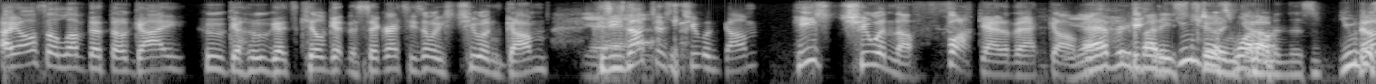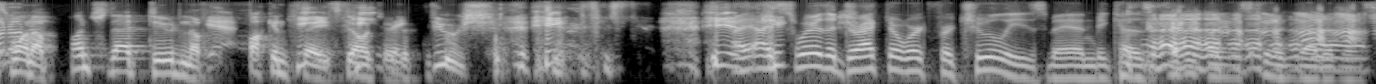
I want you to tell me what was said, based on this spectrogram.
I also love that the guy who who gets killed getting the cigarettes, he's always chewing gum because he's not just chewing gum, he's chewing the fuck out of that gum. Yeah. Everybody's You just chewing wanna- gum in this. You just no, want to no. punch that dude in the Yeah. fucking He- face, don't he's you? a douche. He's just, he I, I he- swear the director worked for Chulies, man, because everybody's chewing gum in this.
